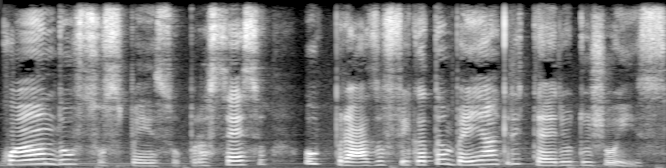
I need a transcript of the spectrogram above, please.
Quando suspenso o processo, o prazo fica também a critério do juiz.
